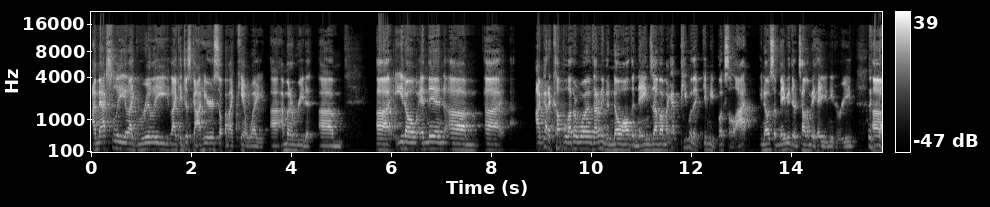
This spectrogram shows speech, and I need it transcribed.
I'm actually like really like it just got here, so I'm like can't wait. Uh, I'm gonna read it. Um, uh, you know, and then um, uh, I've got a couple other ones. I don't even know all the names of them. I got people that give me books a lot, you know, so maybe they're telling me, hey, you need to read. Um,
